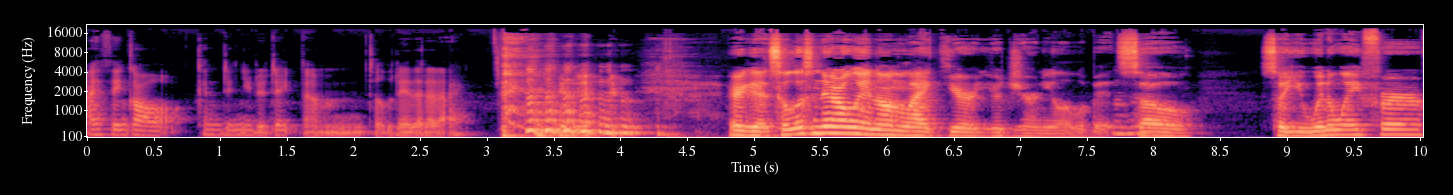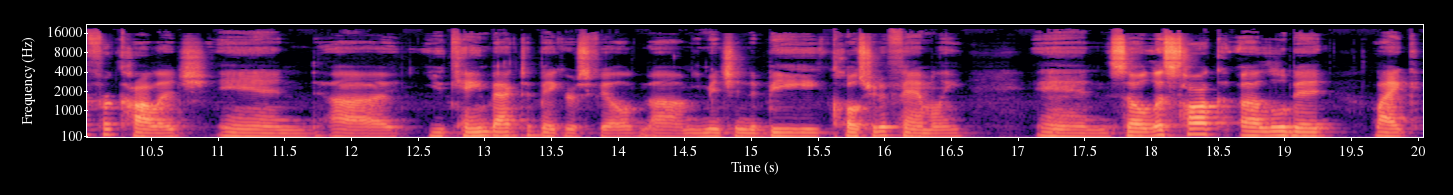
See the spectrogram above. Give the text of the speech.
I think I'll continue to take them until the day that I die. Very good. So let's narrow in on like your your journey a little bit. Mm-hmm. So so you went away for for college and uh, you came back to Bakersfield. Um, you mentioned to be closer to family, and so let's talk a little bit like.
